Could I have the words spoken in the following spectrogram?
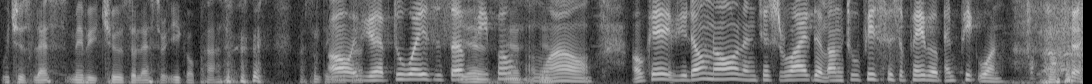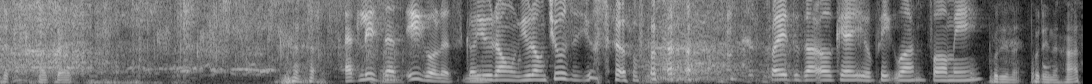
which is less, maybe choose a lesser ego path or something Oh, like if you have two ways to serve Yes, people? yes, yes. Wow. Okay, if you don't know, then just write them on two pieces of paper and pick one. okay, okay. At least that's egoless, because you don't you don't choose it yourself. Pray to God. Okay, you pick one for me. Put in a put in a hat.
